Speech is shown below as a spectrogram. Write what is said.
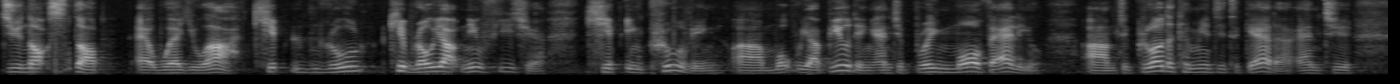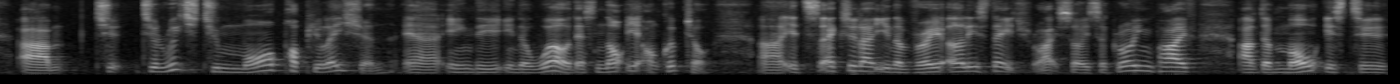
do not stop at where you are. Keep keep rolling out new feature. Keep improving um, what we are building, and to bring more value, um, to grow the community together, and to um, to, to reach to more population uh, in the in the world that's not yet on crypto. Uh, it's actually like in a very early stage, right? So it's a growing pipe. Uh, the mode is to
